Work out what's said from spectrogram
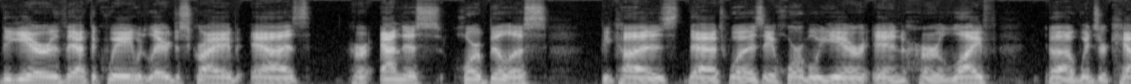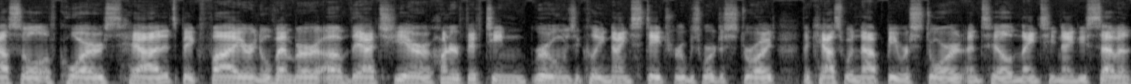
the year that the Queen would later describe as her annus horribilis because that was a horrible year in her life. Uh, Windsor Castle, of course, had its big fire in November of that year. 115 rooms, including nine staterooms, were destroyed. The castle would not be restored until 1997.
